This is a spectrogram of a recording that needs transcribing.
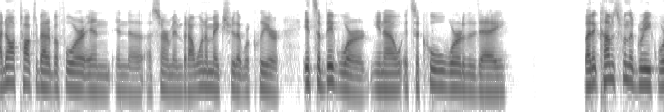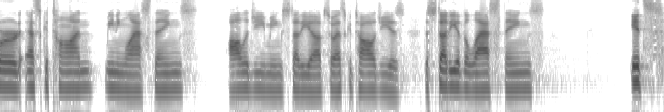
I know I've talked about it before in, in a, a sermon, but I want to make sure that we're clear. It's a big word, you know, it's a cool word of the day. But it comes from the Greek word eschaton, meaning last things, ology meaning study of. So eschatology is the study of the last things. It's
